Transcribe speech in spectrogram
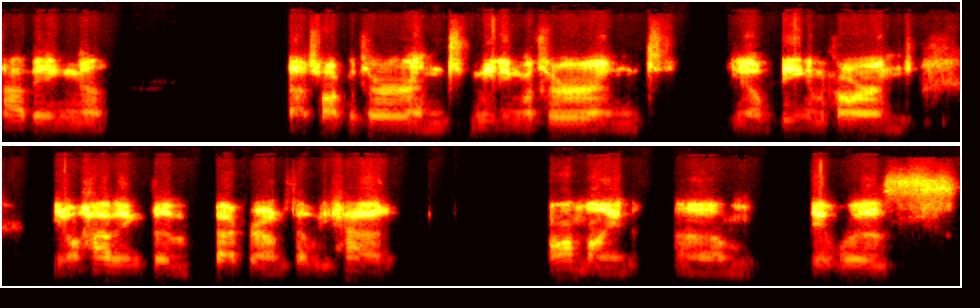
having that talk with her and meeting with her, and you know, being in the car and you know having the background that we had online, um, it was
